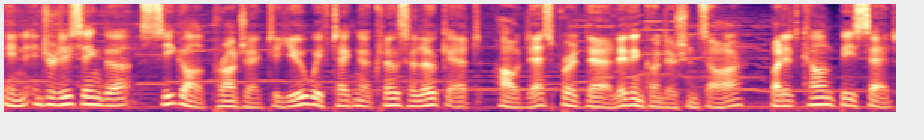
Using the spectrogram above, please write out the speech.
In introducing the Seagull project to you, we've taken a closer look at how desperate their living conditions are, but it can't be said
